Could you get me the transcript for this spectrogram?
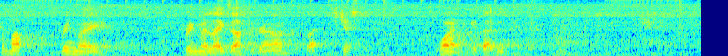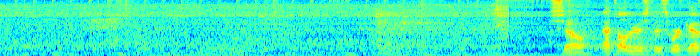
come up, bring my bring my legs off the ground, but it's just one, get that. So that's all there is to this workout.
